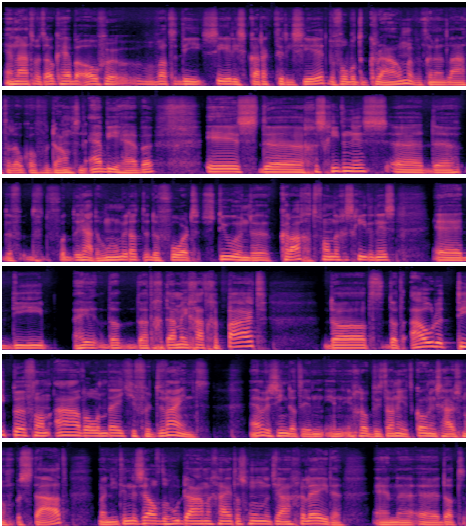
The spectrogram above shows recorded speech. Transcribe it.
En laten we het ook hebben over wat die series karakteriseert. Bijvoorbeeld The Crown, maar we kunnen het later ook over Downton Abbey hebben. Is de geschiedenis, eh, de, de, de, ja, hoe noem je dat? De voortstuwende kracht van de geschiedenis. eh, die, dat, daarmee gaat gepaard dat dat oude type van adel een beetje verdwijnt. Hè, we zien dat in, in, in Groot-Brittannië het Koningshuis nog bestaat, maar niet in dezelfde hoedanigheid als 100 jaar geleden. En eh, eh, dat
